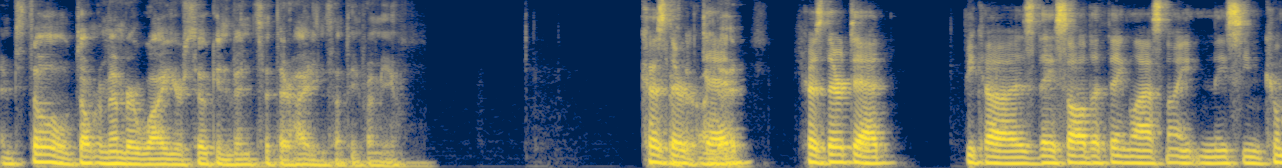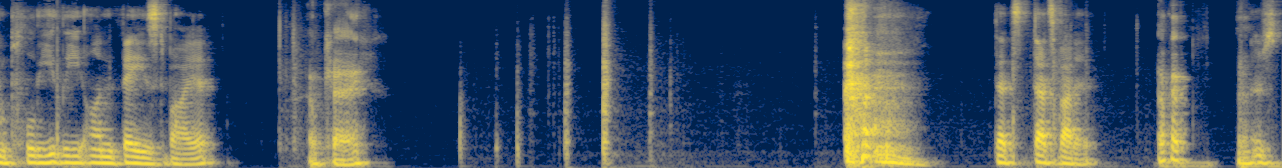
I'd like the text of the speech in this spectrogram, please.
I still don't remember why you're so convinced that they're hiding something from you. Because they're dead. Because they're dead. Because they saw the thing last night and they seem completely unfazed by it. Okay. that's that's about it. Okay. Mm-hmm. There's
